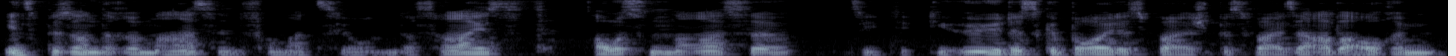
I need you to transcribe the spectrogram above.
insbesondere Maßinformationen. Das heißt Außenmaße, die Höhe des Gebäudes beispielsweise, aber auch im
